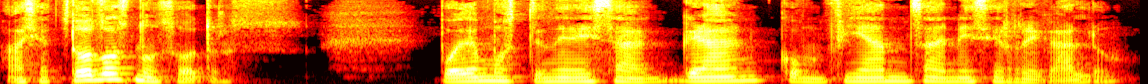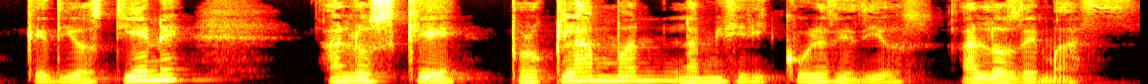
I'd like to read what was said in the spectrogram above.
hacia todos nosotros. Podemos tener esa gran confianza en ese regalo que Dios tiene a los que proclaman la misericordia de Dios a los demás.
